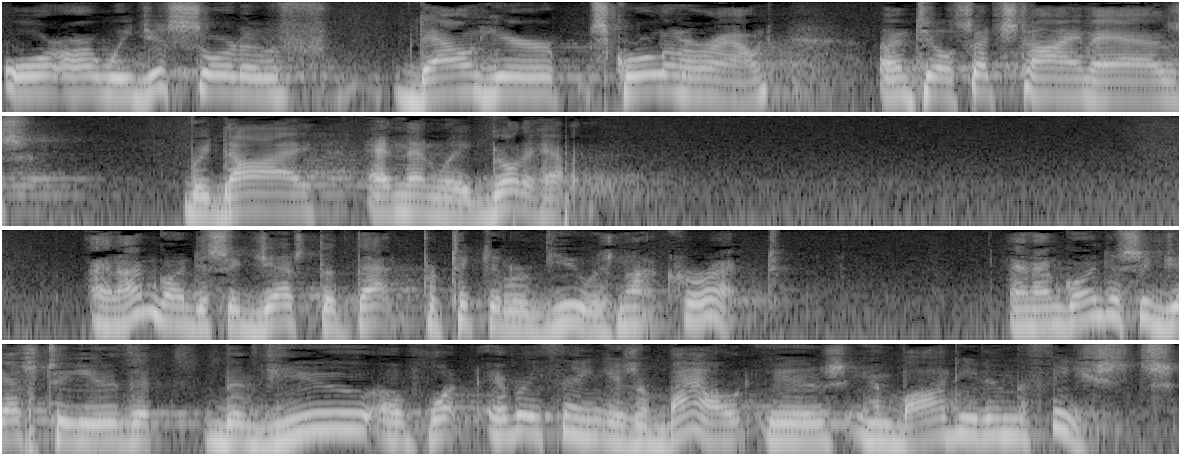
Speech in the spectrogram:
Or are we just sort of down here squirreling around until such time as we die and then we go to heaven? And I'm going to suggest that that particular view is not correct. And I'm going to suggest to you that the view of what everything is about is embodied in the feasts.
